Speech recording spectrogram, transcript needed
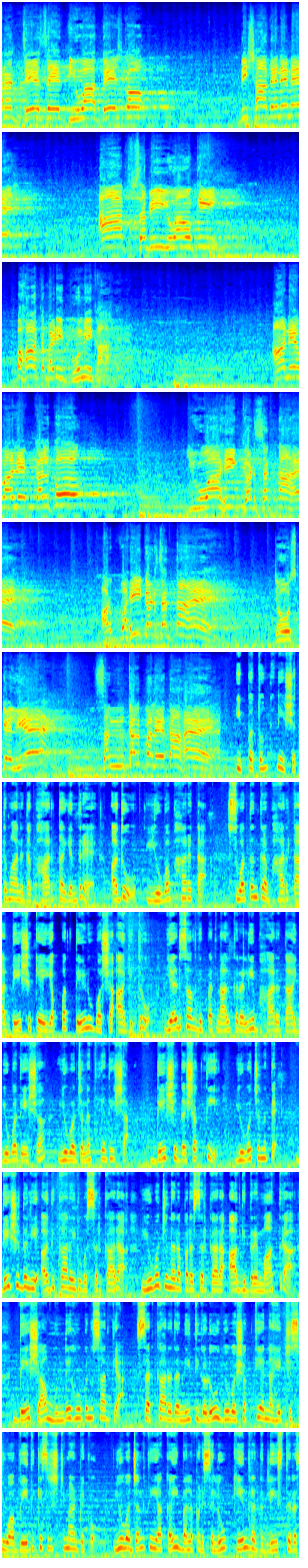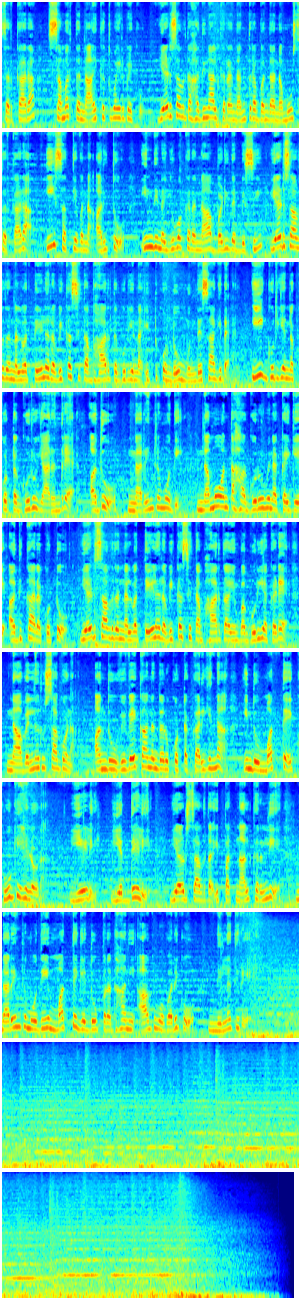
भारत जैसे युवा देश को दिशा देने में आप सभी युवाओं की बहुत बड़ी भूमिका है। आने वाले कल को युवा ही गढ़ सकता है और वही गढ़ सकता है जो उसके लिए ಸಂಕಲ್ಪ ಲೇತಾ ಹೈ. ಇಪ್ಪತ್ತೊಂದನೇ ಶತಮಾನದ ಭಾರತ ಎಂದರೆ ಅದು ಯುವ ಭಾರತ. ಸ್ವತಂತ್ರ ಭಾರತ ದೇಶಕ್ಕೆ ಎಪ್ಪತ್ತೇಳು ವರ್ಷ ಆಗಿದ್ರೂ ಎರಡ್ ಸಾವಿರದ ಇಪ್ಪತ್ನಾಲ್ಕರಲ್ಲಿ ಭಾರತ ಯುವ ದೇಶ, ಯುವ ಜನತೆಯ ದೇಶ. ದೇಶದ ಶಕ್ತಿ ಯುವ ಜನತೆ. ದೇಶದಲ್ಲಿ ಅಧಿಕಾರ ಇರುವ ಸರ್ಕಾರ ಯುವ ಜನರ ಪರ ಸರ್ಕಾರ ಆಗಿದ್ರೆ ಮಾತ್ರ ದೇಶ ಮುಂದೆ ಹೋಗಲು ಸಾಧ್ಯ. ಸರ್ಕಾರದ ನೀತಿಗಳು ಯುವ ಶಕ್ತಿಯನ್ನ ಹೆಚ್ಚಿಸುವ ವೇದಿಕೆ ಸೃಷ್ಟಿ ಮಾಡಬೇಕು. ಯುವ ಜನತೆಯ ಕೈ ಬಲಪಡಿಸಲು ಕೇಂದ್ರದಲ್ಲಿ ಸ್ಥಿರ ಸರ್ಕಾರ, ಸಮರ್ಥ ನಾಯಕತ್ವ ಇರಬೇಕು. ಎರಡ್ ಸಾವಿರದ ಹದಿನಾಲ್ಕರ ನಂತರ ಬಂದ ನಮೋ ಸರ್ಕಾರ ಈ ಸತ್ಯವನ್ನ ಅರಿತು, ಇಂದಿನ ಯುವಕರನ್ನ ಬಡಿದೆಬ್ಬಿಸಿ ಎರಡ್ ಸಾವಿರದ ನಲವತ್ತೇಳರ ವಿಕಸಿತ ಭಾರತ ಗುರಿಯನ್ನ ಇಟ್ಟುಕೊಂಡು ಮುಂದೆ ಸಾಗಿದೆ. ಈ ಗುರಿಯನ್ನ ಕೊಟ್ಟ ಗುರು ಯಾರಂದ್ರೆ ಅದು ನರೇಂದ್ರ ಮೋದಿ. ನಮೋ ಅಂತಹ ಗುರುವಿನ ಕೈಗೆ ಅಧಿಕಾರ ಕೊಟ್ಟು ಎರಡ್ ಸಾವಿರದ ನಲವತ್ತೇಳರ ವಿಕಸಿತ ಭಾರತ ಎಂಬ ಗುರಿಯ ಕಡೆ ನಾವೆಲ್ಲರೂ ಸಾಗೋಣ. ಅಂದು ವಿವೇಕಾನಂದರು ಕೊಟ್ಟ ಕರಿಯನ್ನ ಇಂದು ಮತ್ತೆ ಕೂಗಿ ಹೇಳೋಣ. ಏಳಿ, ಎದ್ದೇಳಿ. ಎರಡ್ ಸಾವಿರದ ಇಪ್ಪತ್ನಾಲ್ಕರಲ್ಲಿ ನರೇಂದ್ರ ಮೋದಿ ಮತ್ತೆ ಗೆದ್ದು ಪ್ರಧಾನಿ ಆಗುವವರೆಗೂ ನಿಲ್ಲದಿರೆ.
